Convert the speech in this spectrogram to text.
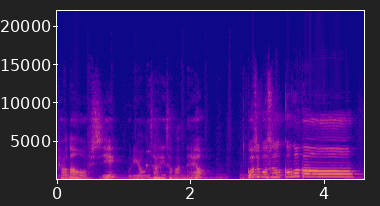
변함없이 우리 영상에서 만나요. 고수고수 고고고!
